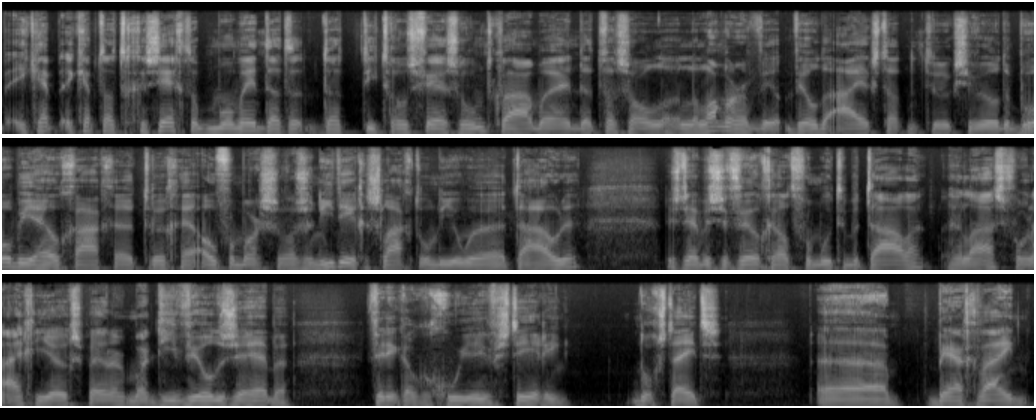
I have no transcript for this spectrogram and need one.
ik, heb, ik heb dat gezegd op het moment dat, dat die transfers rondkwamen. En dat was al langer wil- wilde Ajax dat natuurlijk. Ze wilde Bobby heel graag eh, terug. Hè. Overmars was er niet in geslaagd om die jongen te houden. Dus daar hebben ze veel geld voor moeten betalen. Helaas, voor een eigen jeugdspeler. Maar die wilden ze hebben. Vind ik ook een goede investering. Nog steeds. Eh, Bergwijn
